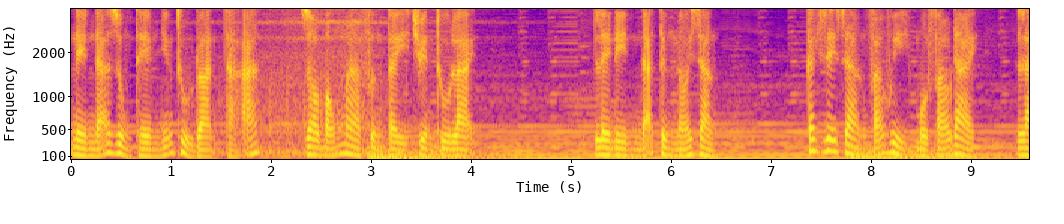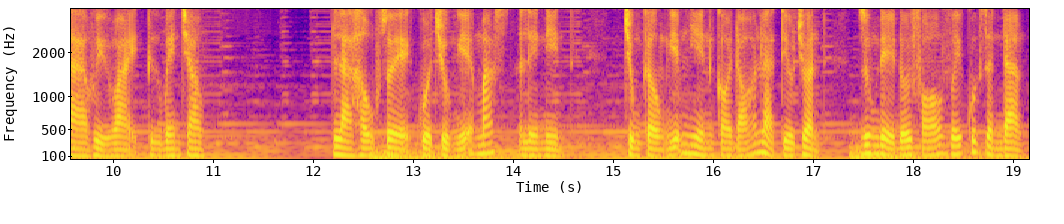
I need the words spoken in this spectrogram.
nên đã dùng thêm những thủ đoạn tà ác do bóng ma phương Tây truyền thu lại. Lenin đã từng nói rằng cách dễ dàng phá hủy một pháo đài là hủy hoại từ bên trong. Là hậu duệ của chủ nghĩa Marx Lenin, Trung Cộng nghiễm nhiên coi đó là tiêu chuẩn dùng để đối phó với quốc dân đảng,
